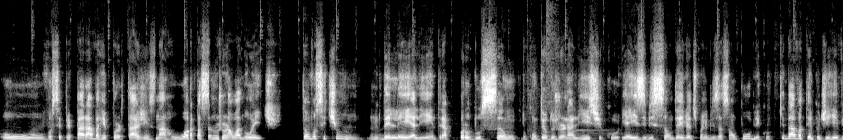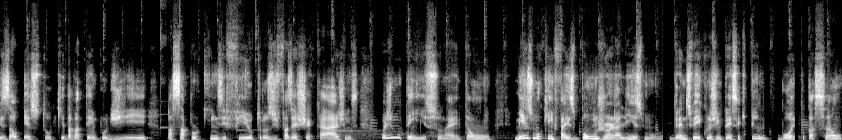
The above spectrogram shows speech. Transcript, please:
ou você preparava reportagens na rua para passar no jornal à noite. Então você tinha um, um, delay ali entre a produção do conteúdo jornalístico e a exibição dele, a disponibilização ao público, que dava tempo de revisar o texto, que dava tempo de passar por 15 filtros, de fazer checagens. Hoje não tem isso, né? Então, mesmo quem faz bom jornalismo, grandes veículos de imprensa que têm boa reputação,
